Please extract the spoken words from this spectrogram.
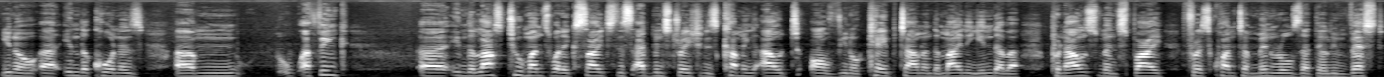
you know, uh, in the corners. Um, I think uh, in the last two months, what excites this administration is coming out of you know Cape Town and the mining Indaba pronouncements by First Quantum Minerals that they'll invest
